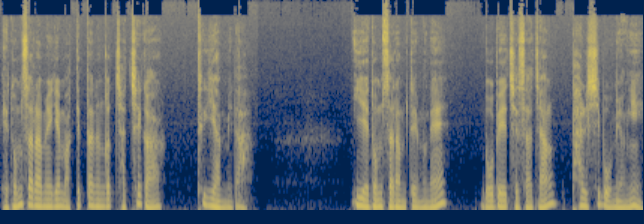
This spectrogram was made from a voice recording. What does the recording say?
에돔 사람에게 맡겼다는 것 자체가 특이합니다. 이 에돔 사람 때문에 노베 제사장 85명이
